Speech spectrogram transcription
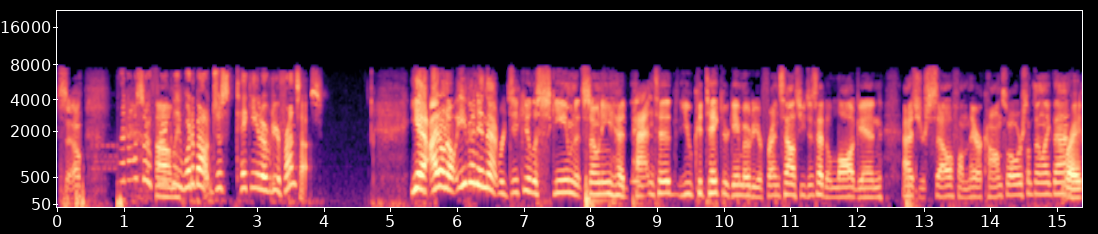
So And also, um, frankly, what about just taking it over to your friend's house? yeah, I don't know. Even in that ridiculous scheme that Sony had patented, you could take your game over to your friend's house. You just had to log in as yourself on their console or something like that. Right.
